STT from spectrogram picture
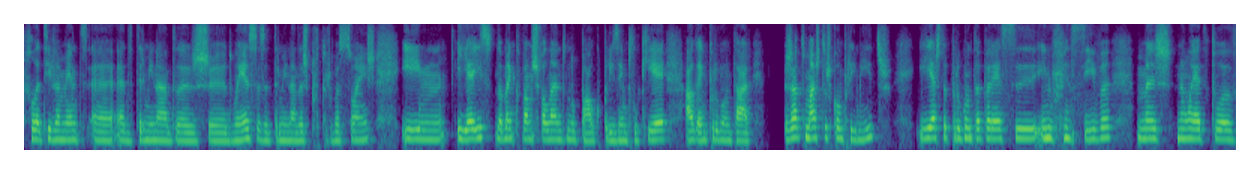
relativamente a, a determinadas uh, doenças, a determinadas perturbações, e, e é isso também que vamos falando no palco, por exemplo, que é alguém perguntar já tomaste os comprimidos? E esta pergunta parece inofensiva, mas não é de todo.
